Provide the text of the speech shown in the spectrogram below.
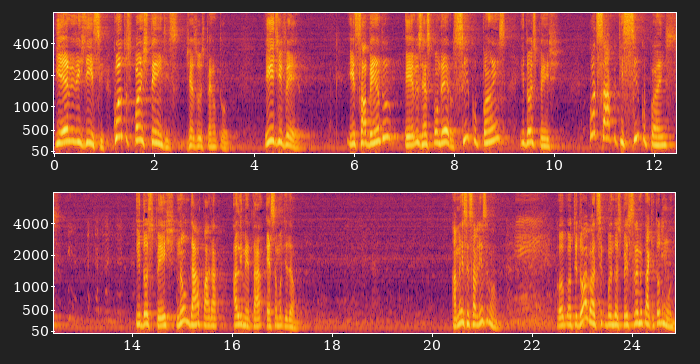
E ele lhes disse: Quantos pães tendes? Jesus perguntou. E de ver. E sabendo, eles responderam: Cinco pães e dois peixes. Quantos sabem que cinco pães e dois peixes não dá para alimentar essa multidão? Amém? Você sabe disso, irmão? Amém. Eu, eu te dou agora cinco pães e dois peixes para alimentar aqui todo mundo.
